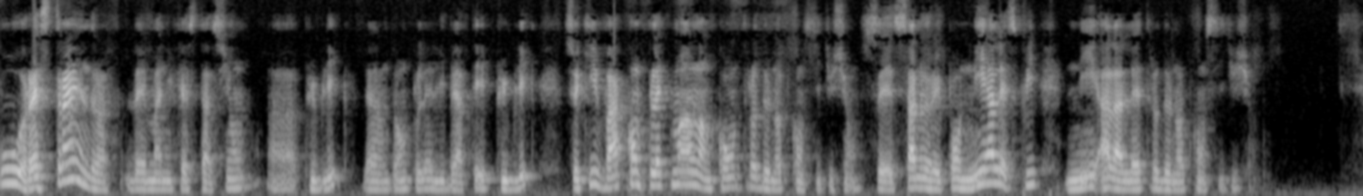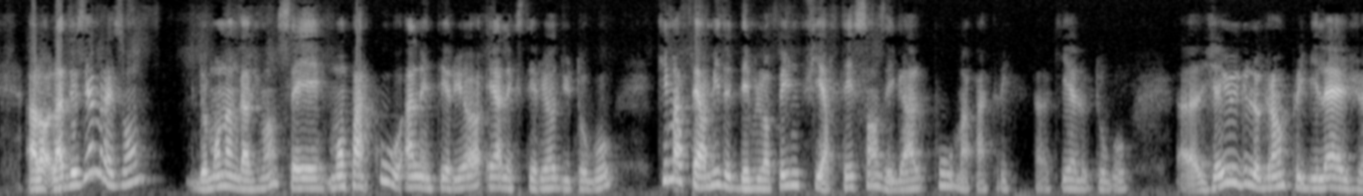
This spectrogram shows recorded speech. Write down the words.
pour restreindre les manifestations euh, publiques, euh, donc les libertés publiques, ce qui va complètement à l'encontre de notre constitution. C'est, ça ne répond ni à l'esprit ni à la lettre de notre constitution. Alors, la deuxième raison de mon engagement, c'est mon parcours à l'intérieur et à l'extérieur du Togo qui m'a permis de développer une fierté sans égale pour ma patrie, euh, qui est le Togo. Euh, j'ai eu le grand privilège,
